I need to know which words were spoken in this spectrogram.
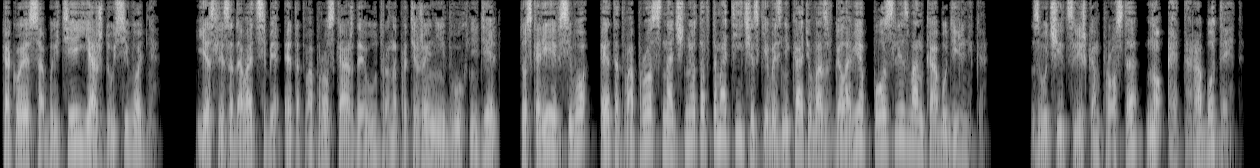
Какое событие я жду сегодня? Если задавать себе этот вопрос каждое утро на протяжении двух недель, то, скорее всего, этот вопрос начнет автоматически возникать у вас в голове после звонка будильника. Звучит слишком просто, но это работает.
